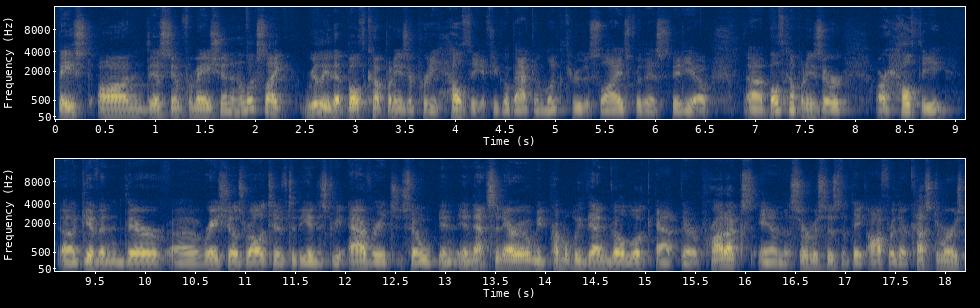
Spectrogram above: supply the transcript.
based on this information. And it looks like really that both companies are pretty healthy. If you go back and look through the slides for this video, uh, both companies are, are healthy uh, given their uh, ratios relative to the industry average. So in, in that scenario, we'd probably then go look at their products and the services that they offer their customers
